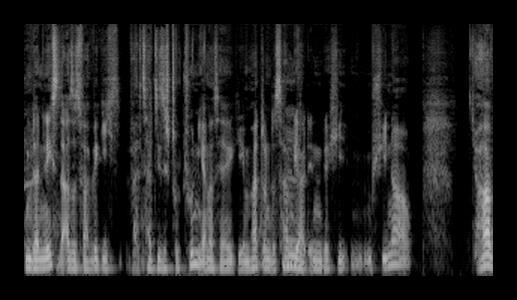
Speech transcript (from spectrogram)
um dann den nächsten, also es war wirklich, weil es halt diese Struktur nicht anders hergegeben hat und das haben mhm. die halt in China, ja,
